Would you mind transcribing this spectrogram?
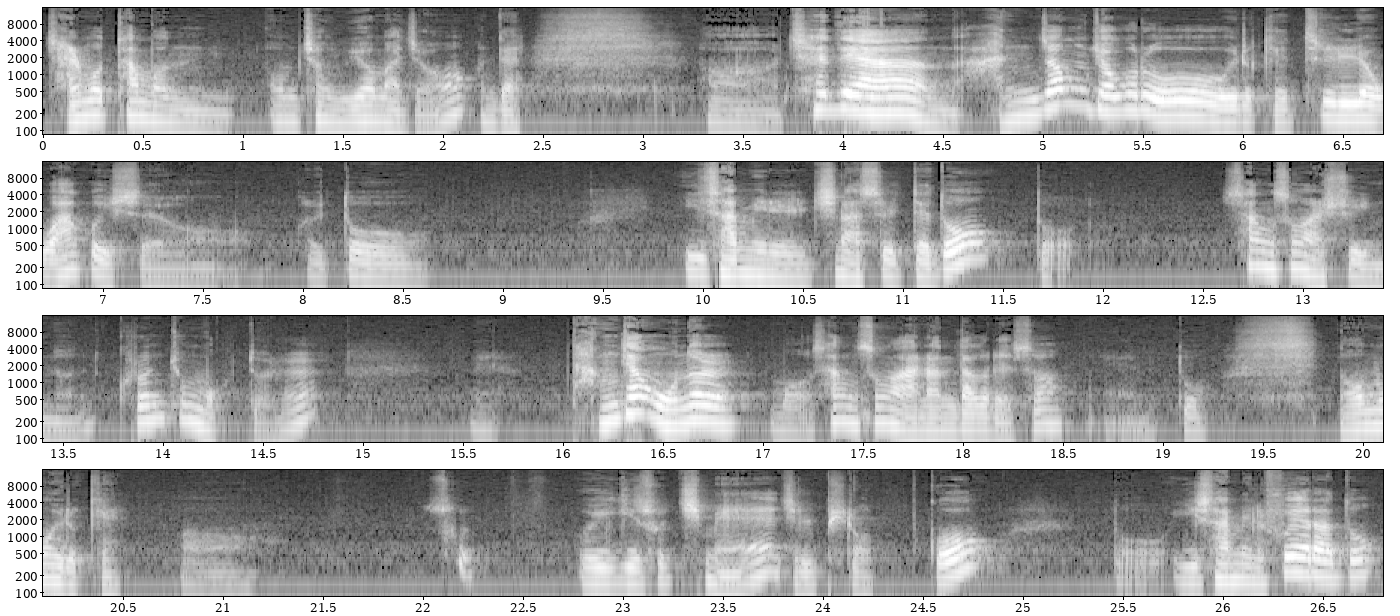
잘못하면 엄청 위험하죠. 근데 어, 최대한 안정적으로 이렇게 드리려고 하고 있어요. 그리고 또 2, 3일 지났을 때도 또 상승할 수 있는 그런 종목들. 네. 당장 오늘 뭐 상승 안 한다 그래서 예, 또 너무 이렇게 어, 소, 의기소침해질 필요 없고 또 2, 3일 후에라도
